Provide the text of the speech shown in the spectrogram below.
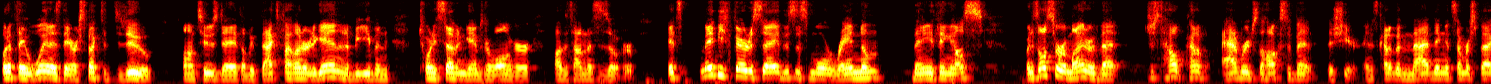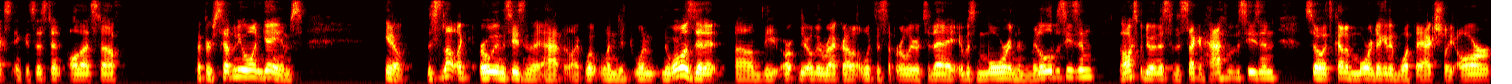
But if they win, as they are expected to do on Tuesday, they'll be back to 500 again, and it'll be even 27 games or longer by the time this is over. It's maybe fair to say this is more random than anything else, but it's also a reminder that just how kind of average the Hawks have been this year. And it's kind of been maddening in some respects, inconsistent, all that stuff. But for 71 games, you know, this is not like early in the season that it happened. Like when when New Orleans did it, um, the the early record. I looked this up earlier today. It was more in the middle of the season. The Hawks have been doing this in the second half of the season, so it's kind of more indicative of what they actually are.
